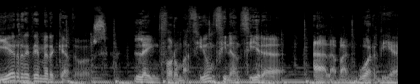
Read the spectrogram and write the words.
Cierre de mercados. La información financiera a la vanguardia.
